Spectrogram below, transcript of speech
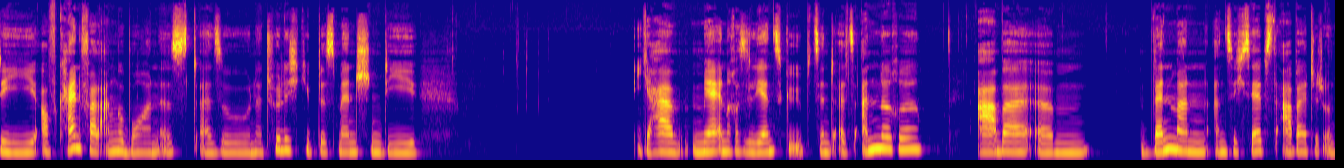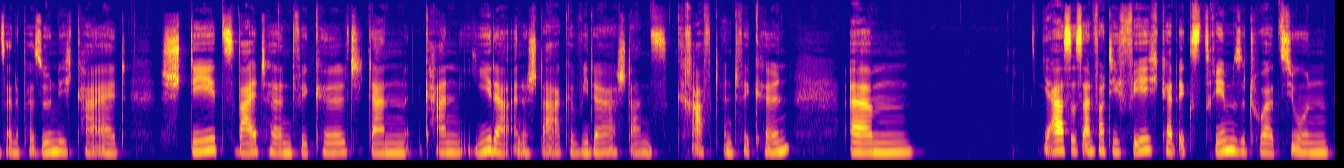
die auf keinen Fall angeboren ist. Also natürlich gibt es Menschen, die ja mehr in Resilienz geübt sind als andere, aber ähm, wenn man an sich selbst arbeitet und seine Persönlichkeit stets weiterentwickelt, dann kann jeder eine starke Widerstandskraft entwickeln. Ähm, ja, es ist einfach die Fähigkeit, Extremsituationen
